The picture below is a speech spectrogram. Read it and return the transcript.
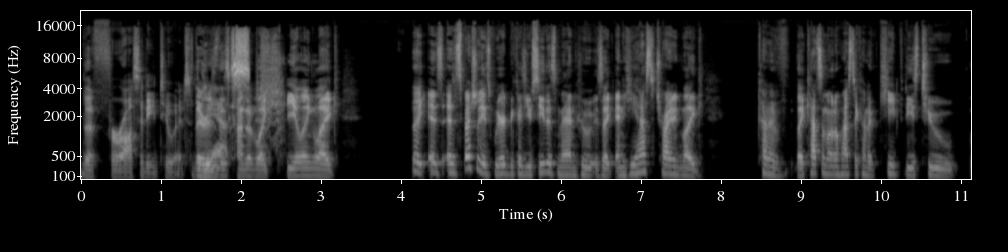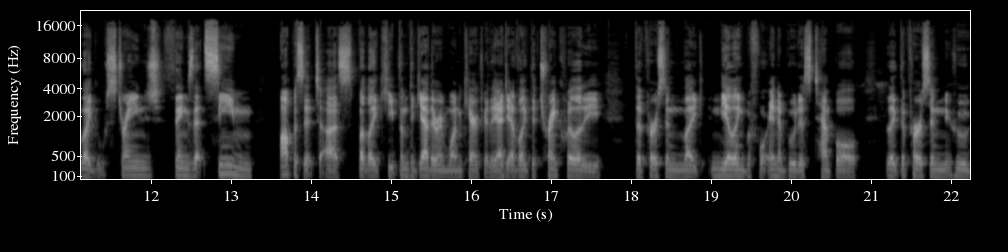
the ferocity to it. There's yes. this kind of like feeling like like especially it's weird because you see this man who is like and he has to try and like kind of like Katsumoto has to kind of keep these two like strange things that seem opposite to us but like keep them together in one character. The idea of like the tranquility, the person like kneeling before in a Buddhist temple, like the person who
